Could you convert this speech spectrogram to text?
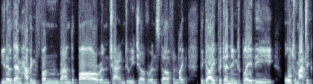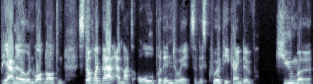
you know them having fun around the bar and chatting to each other and stuff and like the guy pretending to play the automatic piano and whatnot and stuff like that and that's all put into it so this quirky kind of humor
